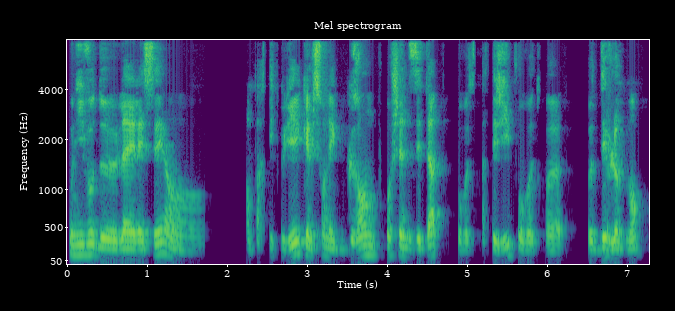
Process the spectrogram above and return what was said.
Au niveau de la LSC en, en particulier, quelles sont les grandes prochaines étapes pour votre stratégie, pour votre, votre développement?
